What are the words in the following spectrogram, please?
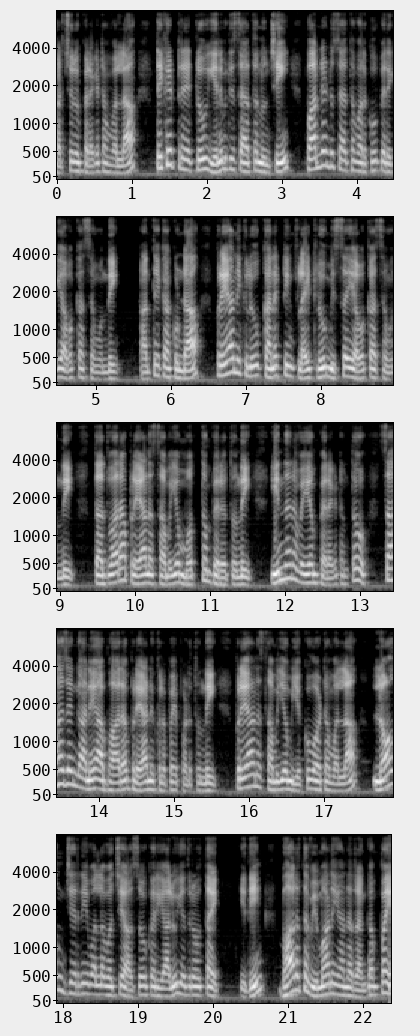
ఖర్చులు పెరగటం వల్ల టికెట్ రేట్లు ఎనిమిది శాతం నుంచి పన్నెండు శాతం వరకు పెరిగే అవకాశం ఉంది. అంతేకాకుండా ప్రయాణికులు కనెక్టింగ్ ఫ్లైట్లు మిస్ అయ్యే అవకాశం ఉంది. తద్వారా ప్రయాణ సమయం మొత్తం పెరుగుతుంది. ఇంధన వ్యయం పెరగడంతో సహజంగానే ఆ భారం ప్రయాణికులపై పడుతుంది. ప్రయాణ సమయం ఎక్కువ అవటం వల్ల లాంగ్ జర్నీ వల్ల వచ్చే అసౌకర్యాలు ఎదురవుతాయి. ఇది భారత విమానయాన రంగంపై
